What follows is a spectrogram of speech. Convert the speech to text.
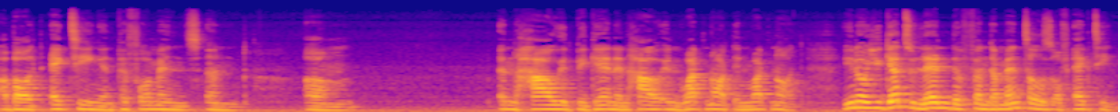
about acting and performance and um, and how it began and how and whatnot and whatnot. You know, you get to learn the fundamentals of acting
